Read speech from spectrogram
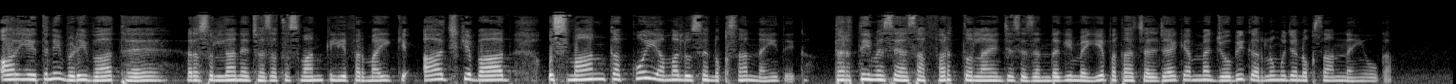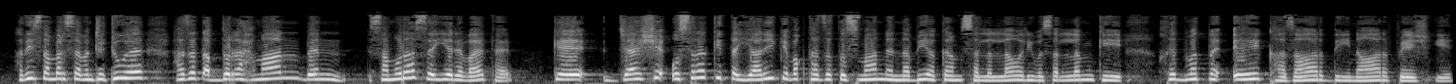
और ये इतनी बड़ी बात है रसुल्ला ने हज़रत उस्मान के लिए फरमाई कि आज के बाद उस्मान का कोई अमल उसे नुकसान नहीं देगा। धरती में से ऐसा फर्द तो लाए जिसे ज़िंदगी में ये पता चल जाए कि अब मैं जो भी कर लू, मुझे नुकसान नहीं होगा। हदीस नंबर सेवेंटी टू है, हज़रत अब्दुलरहमान बिन समुरा से ये रिवायत है कि जैश उसरा की तैयारी के वक्त हज़रत उस्मान ने नबी अकरम सल्लल्लाहु अलैहि वसल्लम की खिदमत में एक हज़ार दीनार पेश किए।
